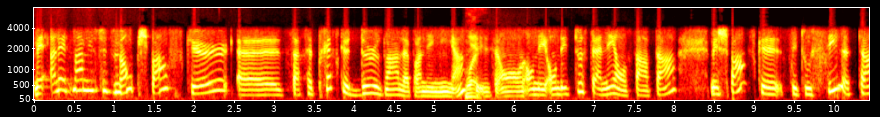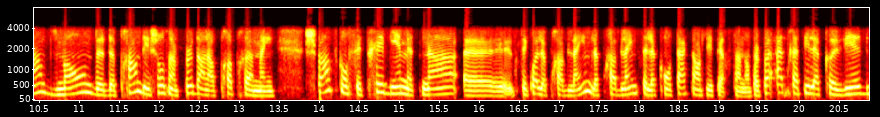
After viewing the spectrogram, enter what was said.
Mais honnêtement, M. Dumont, je pense que euh, ça fait presque deux ans la pandémie. Hein? Ouais. On, on est on est tous tannés, on s'entend. Mais je pense que c'est aussi le temps du monde de, de prendre des choses un peu dans leurs propres mains. Je pense qu'on sait très bien maintenant euh, c'est quoi le problème. Le problème, c'est le contact entre les personnes. On peut pas attraper la COVID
